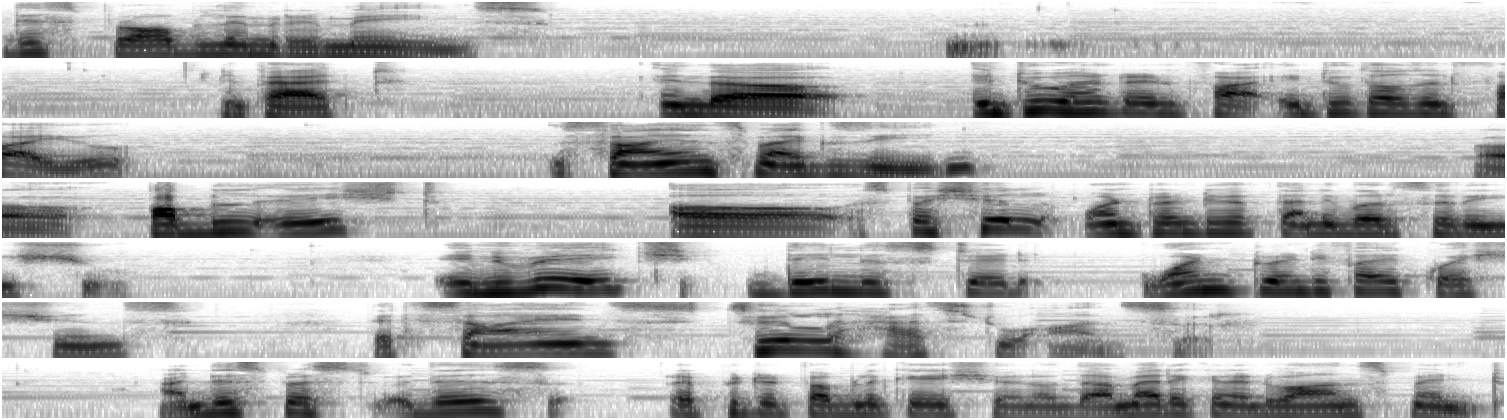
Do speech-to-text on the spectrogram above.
this problem remains. In fact, in the in, 205, in 2005, Science magazine uh, published a special 125th anniversary issue in which they listed 125 questions that science still has to answer. And this, this reputed publication of the American Advancement,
